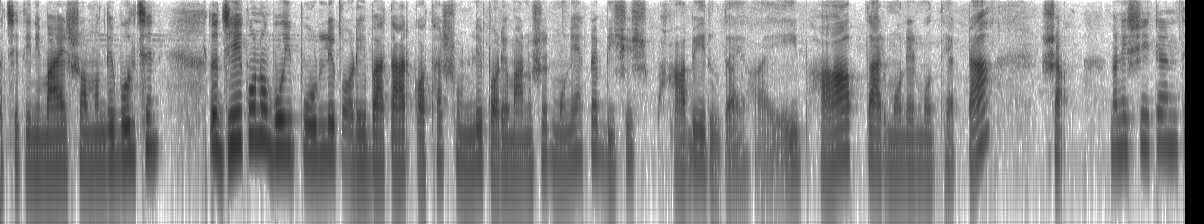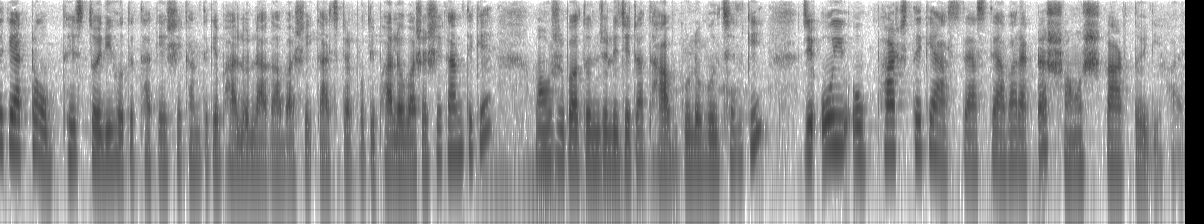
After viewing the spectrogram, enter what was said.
আছে। তিনি মায়ের সম্বন্ধে বলছেন, তো যে কোনো বই পড়লে পরে বা তার কথা শুনলে পরে মানুষের মনে একটা বিশেষ ভাবের উদয় হয়। এই ভাব তার মনের মধ্যে একটা মানে সেখান থেকে একটা অভ্যেস তৈরি হতে থাকে, সেখান থেকে ভালো লাগা বা সেই কাজটার প্রতি ভালোবাসা, সেখান থেকে মহর্ষি পতঞ্জলি যেটা ধাপগুলো বলছেন কি, যে ওই অভ্যাস থেকে আস্তে আস্তে আবার একটা সংস্কার তৈরি হয়,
